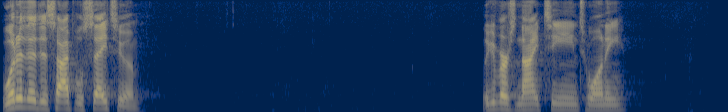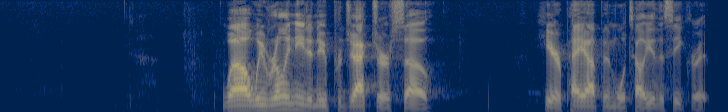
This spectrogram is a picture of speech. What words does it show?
What did the disciples say to him? Look at verse 19, 20. Well, we really need a new projector, so here, pay up and we'll tell you the secret.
